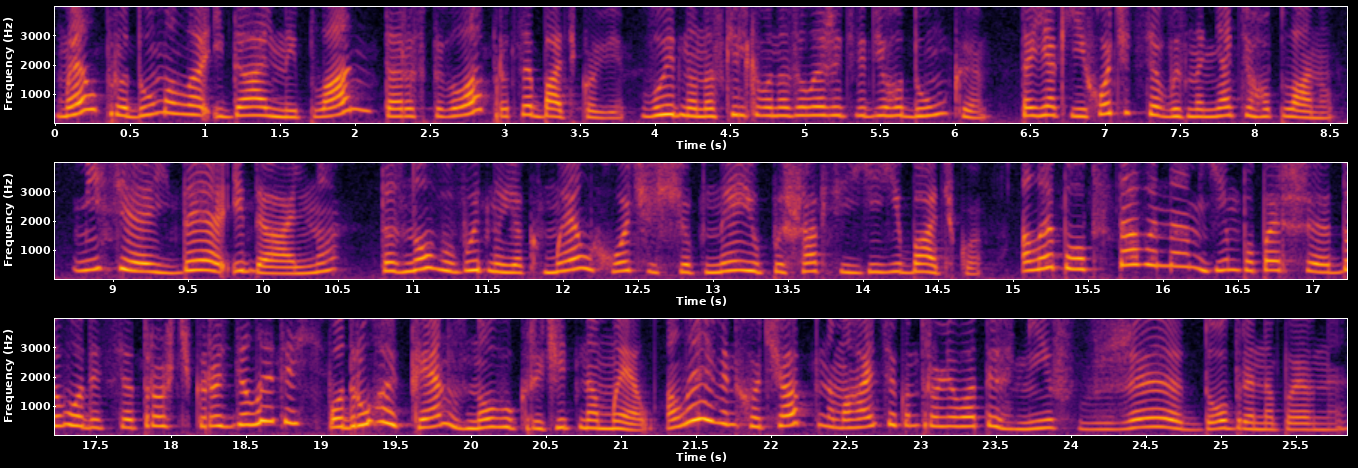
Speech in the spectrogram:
Мел продумала ідеальний план та розповіла про це батькові. Видно, наскільки вона залежить від його думки та як їй хочеться визнання цього плану. Місія йде ідеально, та знову видно, як Мел хоче, щоб нею пишався її батько. Але по обставинам їм, по-перше, доводиться трошечки розділитись. По-друге, Кен знову кричить на Мел. Але він хоча б намагається контролювати гнів вже добре, напевне.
